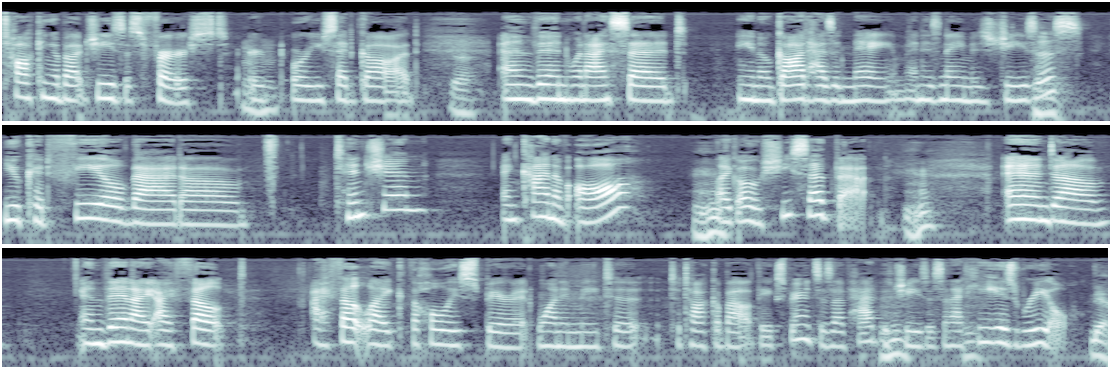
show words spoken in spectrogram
talking about Jesus 1st or mm-hmm. or you said God. Yeah. And then when I said, you know, God has a name and his name is Jesus, you could feel that uh, tension and kind of awe. Like, oh, she said that. And um, and then I, I felt I felt like the Holy Spirit wanted me to to talk about the experiences I've had with mm-hmm. Jesus and that mm-hmm. He is real. Yeah.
